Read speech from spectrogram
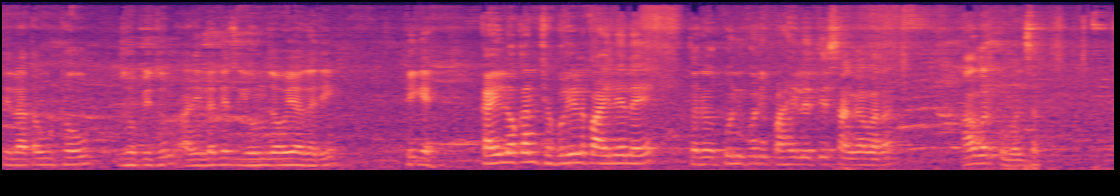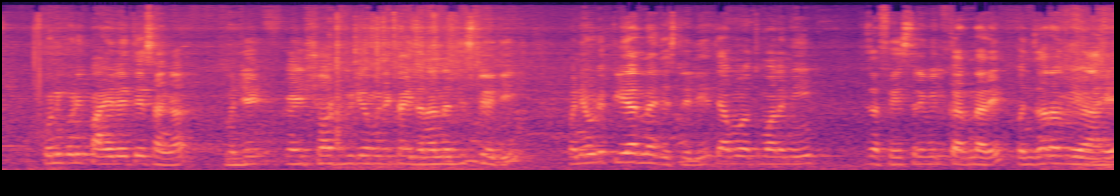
तिला आता उठवू झोपेतून आणि लगेच घेऊन जाऊया घरी. ठीक आहे? काही लोकांनी छपलेलं पाहिलेलं आहे तर कोणी कोणी पाहिलं ते सांगा मला. आवर कोमल सर. कोणी कोणी पाहिलं ते सांगा. म्हणजे काही शॉर्ट व्हिडिओमध्ये काही जणांना दिसली होती पण एवढी क्लिअर नाही दिसलेली. त्यामुळे तुम्हाला मी तिचा फेस रिव्हील करणार आहे. पण जरा वेळ आहे.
